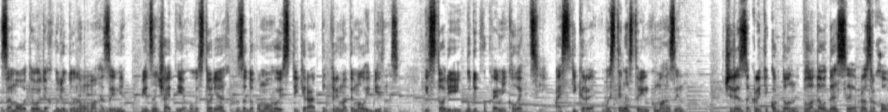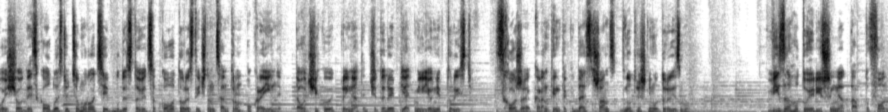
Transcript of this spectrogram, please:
Замовити одяг в улюбленому магазині, відзначайте його в історіях за допомогою стікера Підтримати малий бізнес. Історії будуть в окремій колекції, а стікери вести на сторінку магазину. Через закриті кордони влада Одеси розраховує, що Одеська область у цьому році буде 100% туристичним центром України та очікують прийняти 4-5 мільйонів туристів. Схоже, карантин таки дасть шанс внутрішньому туризму. Віза готує рішення Tap to Phone.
